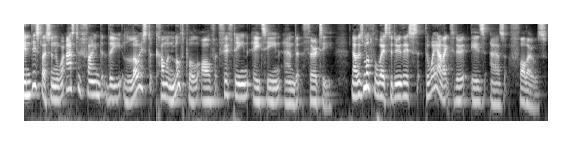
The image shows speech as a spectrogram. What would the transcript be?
In this lesson, we're asked to find the lowest common multiple of 15, 18, and 30. Now, there's multiple ways to do this. The way I like to do it is as follows.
